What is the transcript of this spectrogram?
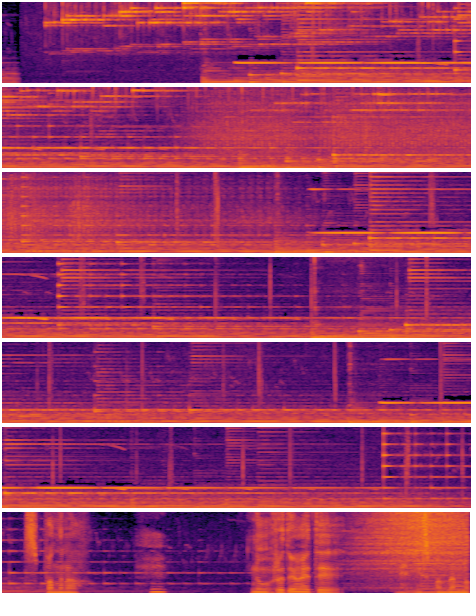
నువ్వు హృదయం అయితే నేను నీ స్పందన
